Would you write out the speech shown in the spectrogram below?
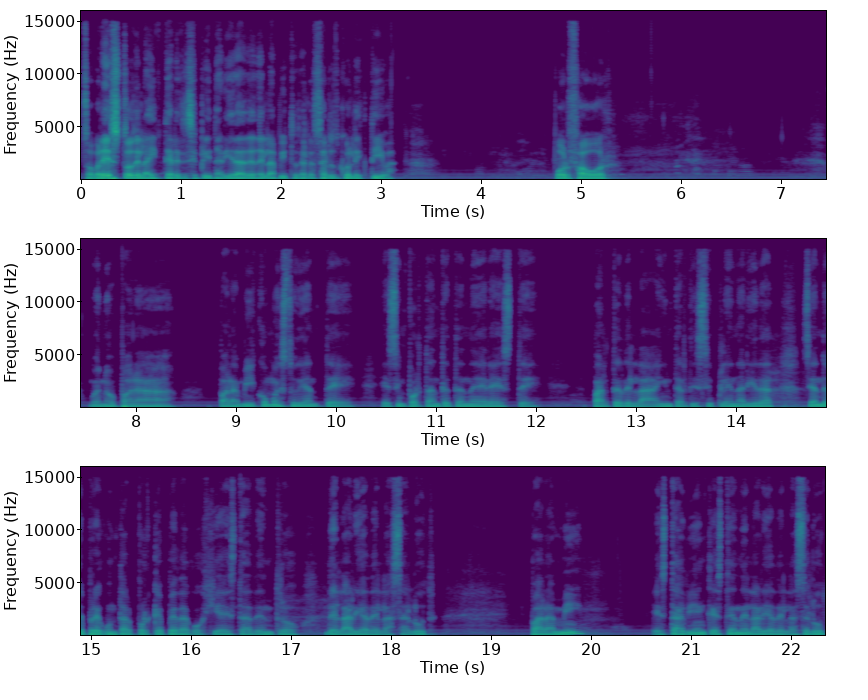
sobre esto de la interdisciplinariedad en el ámbito de la salud colectiva. Por favor. Bueno, para, para mí como estudiante es importante tener este parte de la interdisciplinariedad, se han de preguntar por qué pedagogía está dentro del área de la salud. Para mí, está bien que esté en el área de la salud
